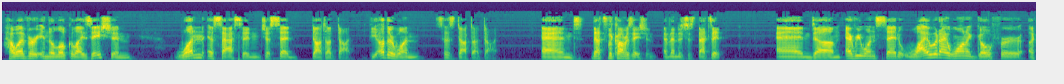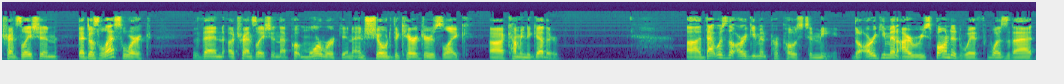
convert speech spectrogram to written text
However, in the localization, one assassin just said dot dot dot. The other one says dot dot dot. And that's the conversation. And then it's just that's it. And um, everyone said, why would I want to go for a translation that does less work than a translation that put more work in and showed the characters like uh, coming together? Uh, that was the argument proposed to me. The argument I responded with was that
